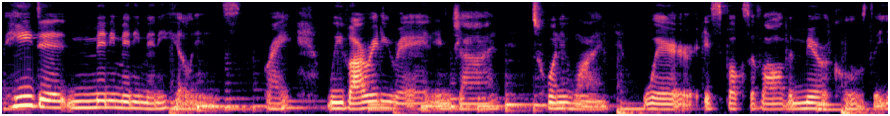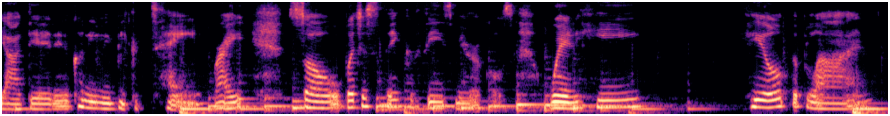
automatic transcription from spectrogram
He did many, many, many healings, right? We've already read in John 21 where it speaks of all the miracles that Yah did and it couldn't even be contained, right? So, but just think of these miracles. When he healed the blind,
